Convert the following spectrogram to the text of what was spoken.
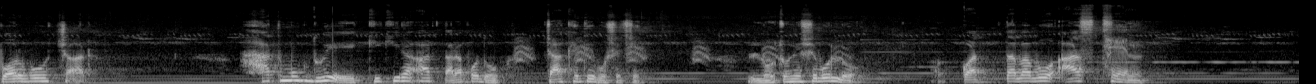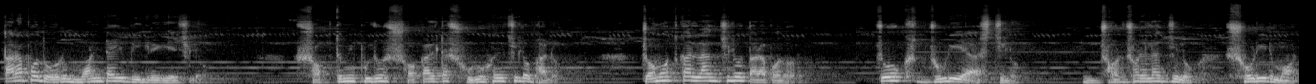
পর্ব চার। হাত মুখ ধুয়ে কিকিরা আর তারাপদ চা খেতে বসেছে। লোচন এসে বলল, কর্তাবাবু আসছেন। তারাপদর মনটাই বিগড়ে গিয়েছিল। সপ্তমী পুজোর সকালটা শুরু হয়েছিল ভালো। চমৎকার লাগছিল তারাপদর। চোখ জুড়িয়ে আসছিল। ঝরঝরে লাগছিল শরীর মন।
